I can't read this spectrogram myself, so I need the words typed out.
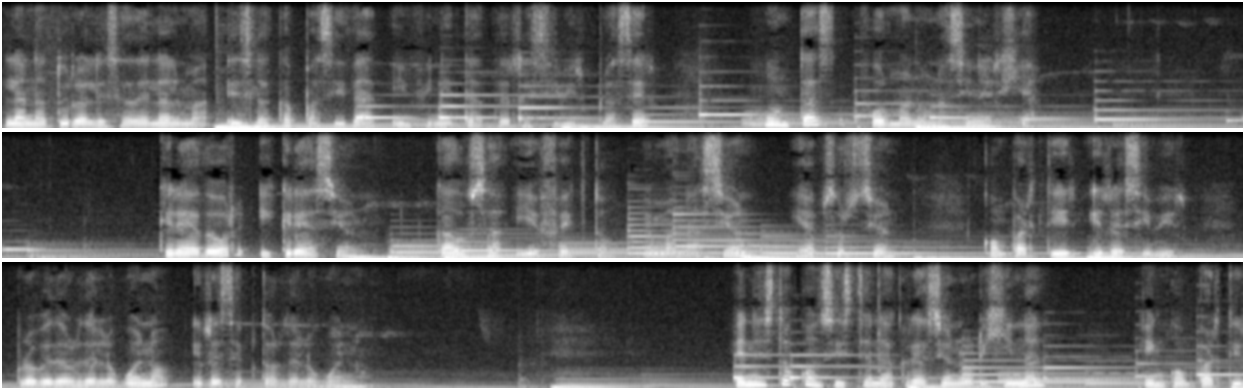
La naturaleza del alma es la capacidad infinita de recibir placer. Juntas forman una sinergia. Creador y creación causa y efecto, emanación y absorción, compartir y recibir, proveedor de lo bueno y receptor de lo bueno. En esto consiste la creación original, en compartir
